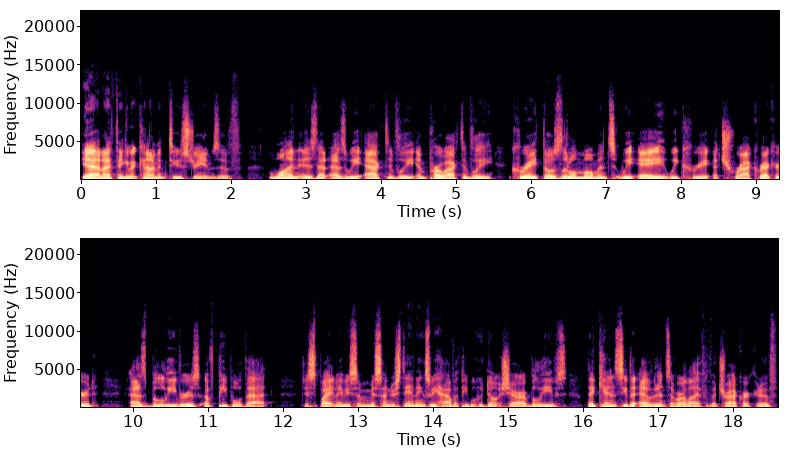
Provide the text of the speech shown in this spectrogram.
Yeah, and I think of it kind of in two streams of one is that as we actively and proactively create those little moments, we a we create a track record as believers of people that despite maybe some misunderstandings we have with people who don't share our beliefs, they can see the evidence of our life of a track record of,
